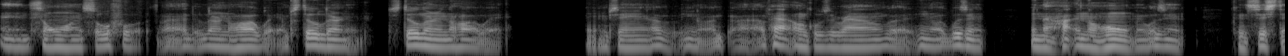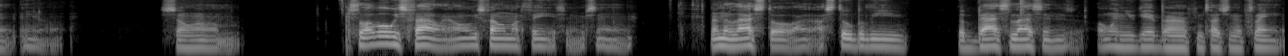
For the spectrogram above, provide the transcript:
and so on and so forth. I had to learn the hard way. I'm still learning, still learning the hard way. You know what I'm saying? I, you know, I, I've had uncles around, but you know, it wasn't in the in the home. It wasn't consistent. You know, so um, so I've always fell, and I always fell on my face. You know what I'm saying? Nonetheless, though, I, I still believe the best lessons are when you get burned from touching the flame.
